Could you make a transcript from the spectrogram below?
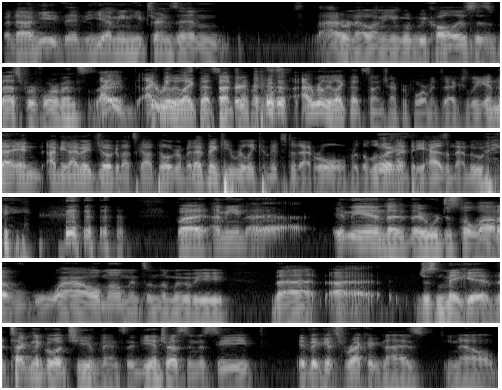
but no, he he. I mean, he turns in. I don't know. I mean, would we call this his best performance? I I really like that Sunshine performance. I really like that Sunshine performance actually, and that and I mean I made joke about Scott Pilgrim, but I think he really commits to that role for the little Oh, yeah. time that he has in that movie. but I mean, uh, in the end, uh, there were just a lot of wow moments in the movie that uh, just make it the technical achievements. It'd be interesting to see if it gets recognized, you know,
